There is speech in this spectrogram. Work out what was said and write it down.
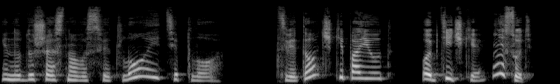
и на душе снова светло и тепло. Цветочки поют. Ой, птички, не суть.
